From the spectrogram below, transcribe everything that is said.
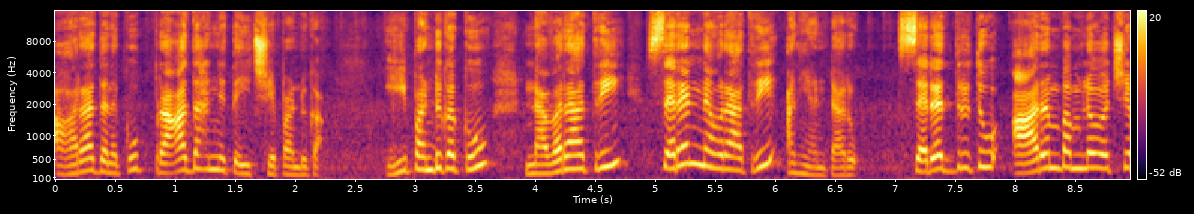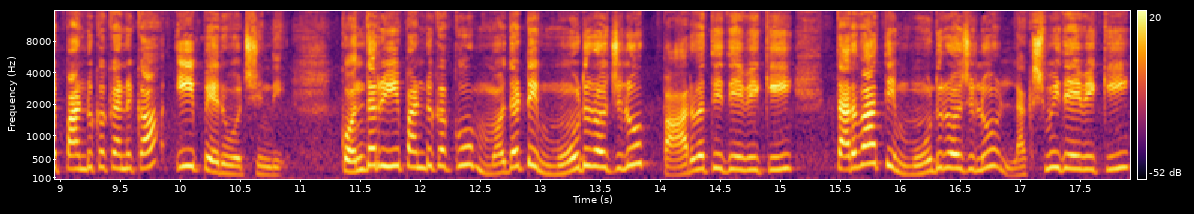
ఆరాధనకు ప్రాధాన్యత ఇచ్చే పండుగ. ఈ పండుగకు నవరాత్రి శరన్నవరాత్రి అని అంటారు. శరదృతు ఆరంభంలో వచ్చే పండుగ కనుక ఈ పేరు వచ్చింది. కొందరు ఈ పండుగకు మొదటి మూడు రోజులు పార్వతీదేవికి తర్వాతి మూడు రోజులు లక్ష్మీదేవికి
